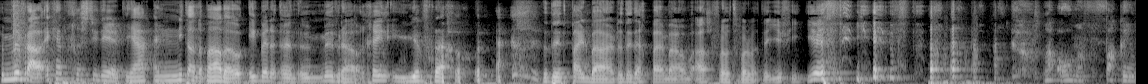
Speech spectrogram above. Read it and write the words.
Mevrouw, ik heb gestudeerd, ja, en niet aan de pabo. Ik ben een, een mevrouw, geen juffrouw. dat deed pijnbaar, dat deed echt pijnbaar om aangevroten te worden met een juffie. Juf, maar oh my fucking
